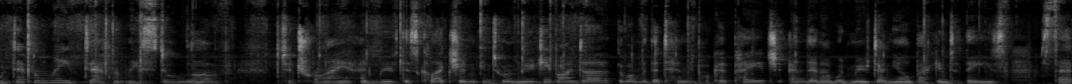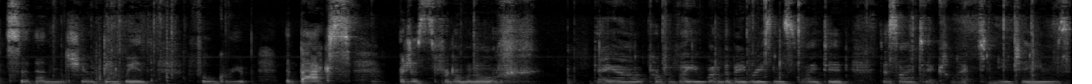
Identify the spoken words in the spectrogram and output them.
would definitely, definitely still love to try and move this collection into a Muji binder, the one with the 10 pocket page, and then I would move Danielle back into these sets, so then she would be with full group. The backs are just phenomenal. they are probably one of the main reasons I did decide to collect new jeans,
